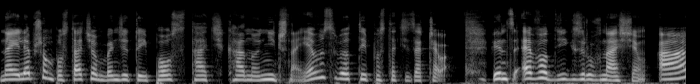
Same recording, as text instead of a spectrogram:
najlepszą postacią będzie tutaj postać kanoniczna. Ja bym sobie od tej postaci zaczęła. Więc f od x równa się a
